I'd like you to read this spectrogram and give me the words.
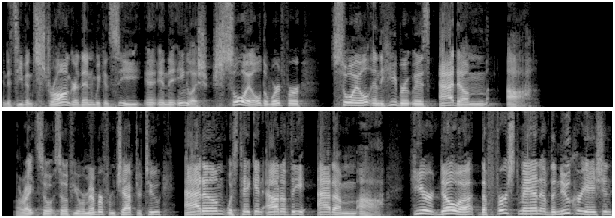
And it's even stronger than we can see in, in the English. Soil, the word for soil in the Hebrew is Adam ah. All right, so, so if you remember from chapter 2, Adam was taken out of the Adam ah. Here, Noah, the first man of the new creation,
